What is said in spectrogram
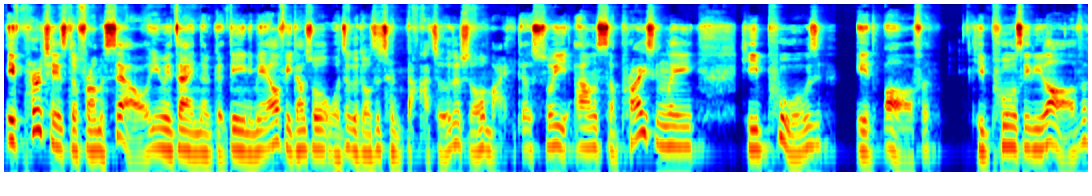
if purchased from a sale，因为在那个电影里面，Alfie 他说我这个都是趁打折的时候买的，所以 unsurprisingly，he pulls it off。he pulls it off。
